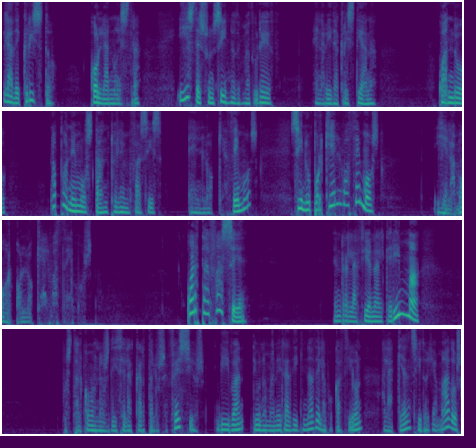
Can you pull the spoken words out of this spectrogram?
la de Cristo con la nuestra. Y este es un signo de madurez en la vida cristiana. Cuando no ponemos tanto el énfasis en lo que hacemos, sino por quién lo hacemos y el amor con lo que lo hacemos. Cuarta fase en relación al querisma, pues tal como nos dice la carta a los Efesios, vivan de una manera digna de la vocación a la que han sido llamados.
